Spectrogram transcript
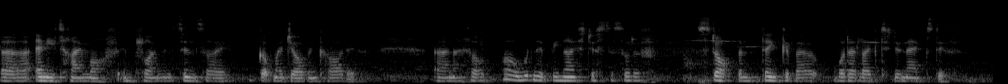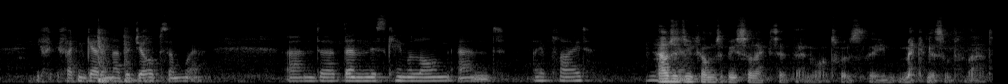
uh, any time off employment since I got my job in Cardiff. And I thought, oh, wouldn't it be nice just to sort of stop and think about what I'd like to do next if, if, if I can get another job somewhere. And uh, then this came along and I applied how did you come to be selected then? What was the mechanism for that?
